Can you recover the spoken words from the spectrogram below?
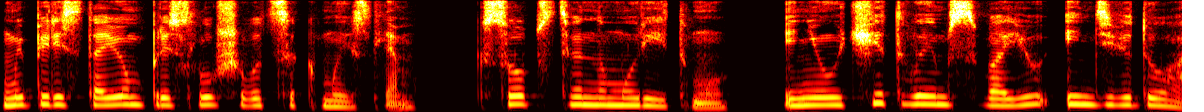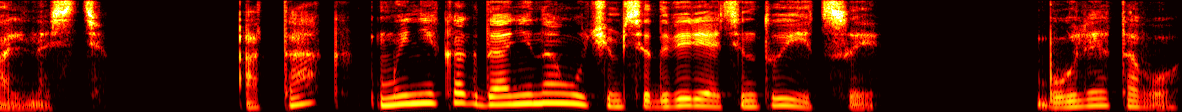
Мы перестаем прислушиваться к мыслям, к собственному ритму и не учитываем свою индивидуальность. А так мы никогда не научимся доверять интуиции, более того,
